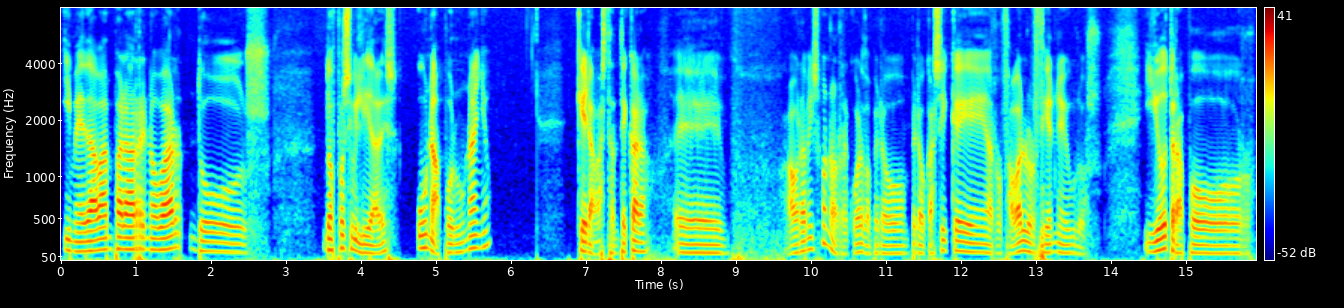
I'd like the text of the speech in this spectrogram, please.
Y me daban para renovar dos, dos posibilidades. Una por un año que era bastante cara. Eh, ahora mismo no recuerdo, pero, pero casi que rozaba los 100 euros. Y otra por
